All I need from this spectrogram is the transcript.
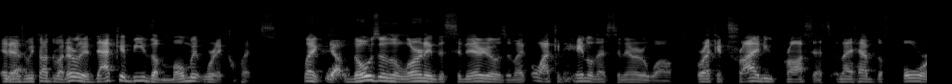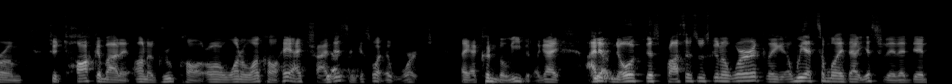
And yeah. as we talked about earlier, that could be the moment where it clicks. Like yeah. those are the learning, the scenarios, and like, oh, I can handle that scenario well, or I could try a new process, and I have the forum to talk about it on a group call or a one-on-one call. Hey, I tried yeah. this, and guess what? It worked. Like I couldn't believe it. Like I, I yeah. didn't know if this process was gonna work. Like we had someone like that yesterday that did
